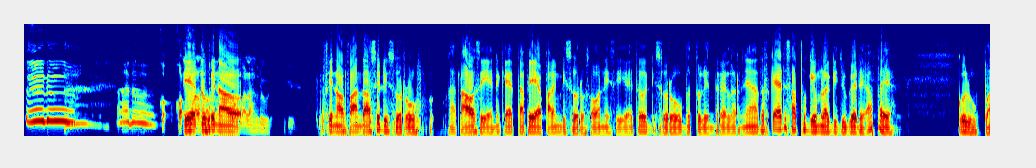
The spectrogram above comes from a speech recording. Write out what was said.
Aduh. Aduh. Kok, kok Iya, malah final- kok malah lucu ya? Final Fantasy disuruh nggak tahu sih ini kayak tapi ya paling disuruh Sony sih yaitu disuruh betulin trailernya terus kayak ada satu game lagi juga deh apa ya gue lupa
